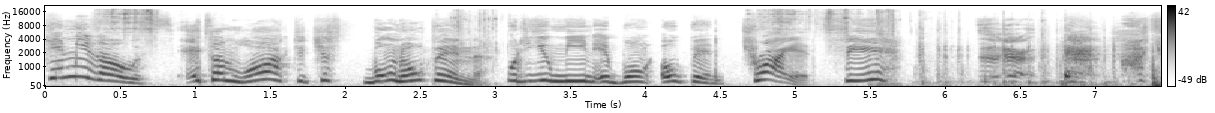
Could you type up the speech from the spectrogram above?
Give me those. It's unlocked. It just won't open. What do you mean it won't open? Try it. See? Are you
